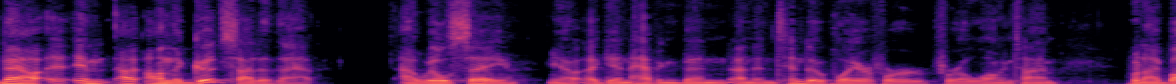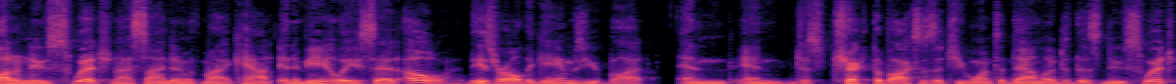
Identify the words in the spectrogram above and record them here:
Now in, uh, on the good side of that i will say you know again having been a nintendo player for for a long time when i bought a new switch and i signed in with my account it immediately said oh these are all the games you've bought and and just check the boxes that you want to download to this new switch.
